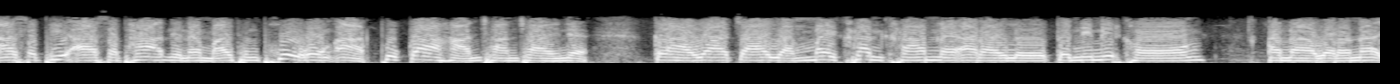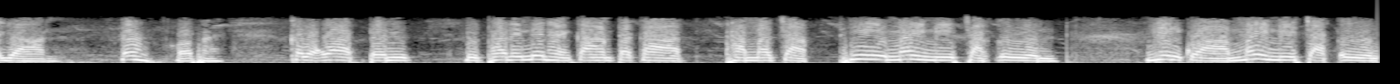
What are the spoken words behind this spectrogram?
อาสพิอาสภะเนี่ยนะหมายถึงผู้องอาจ ผู้กล้าหาญชาญชัยเนี่ย กล่าววาจาอย่างไม่คลั่นคล้ามในอะไรเลย เป็นนิมิตของอนาวรณญาณเออขออภัยเขาบอกว่าเป็นบุพนิมิตแห่งการประกาศธรรมจักที่ไม่มีจักอื่น ยิ่งกว่าไม่มีจักอื่น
